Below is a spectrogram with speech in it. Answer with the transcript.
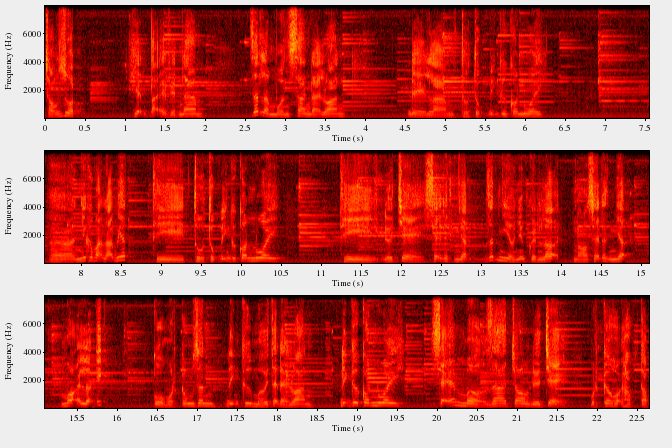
cháu ruột hiện tại ở Việt Nam rất là muốn sang Đài Loan để làm thủ tục định cư con nuôi. À, như các bạn đã biết thì thủ tục định cư con nuôi thì đứa trẻ sẽ được nhận rất nhiều những quyền lợi, nó sẽ được nhận mọi lợi ích của một công dân định cư mới tại Đài Loan. Định cư con nuôi sẽ mở ra cho đứa trẻ một cơ hội học tập,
